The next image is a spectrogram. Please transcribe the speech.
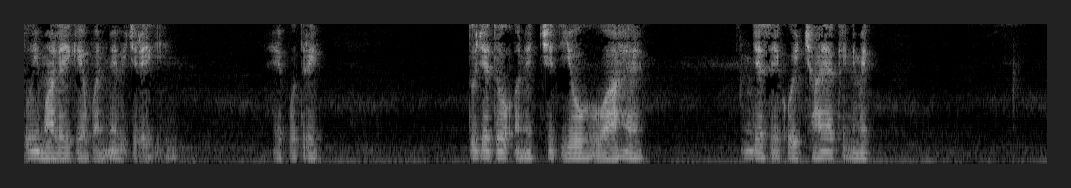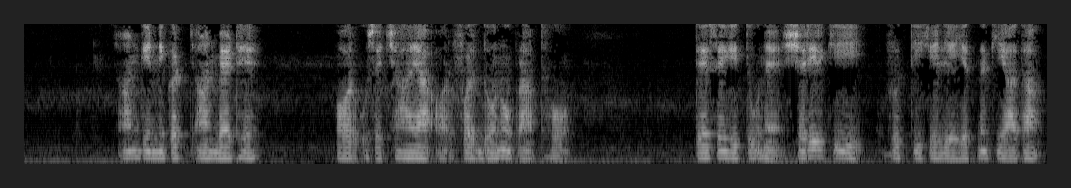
तू हिमालय के वन में विचरेगी। हे पुत्री, तुझे तो अनिश्चित योग हुआ है, जैसे कोई छाया के निमित्त आम के निकट आन बैठे और उसे छाया और फल दोनों प्राप्त हो। तैसे ही तूने शरीर की वृत्ति के लिए यत्न किया था।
